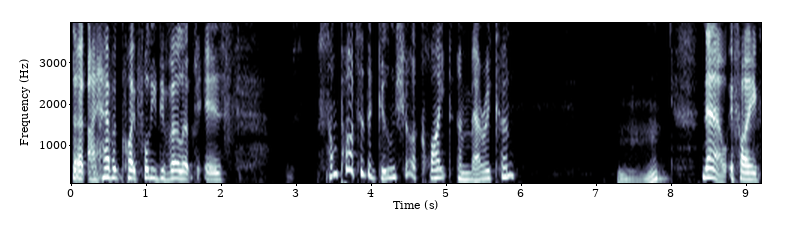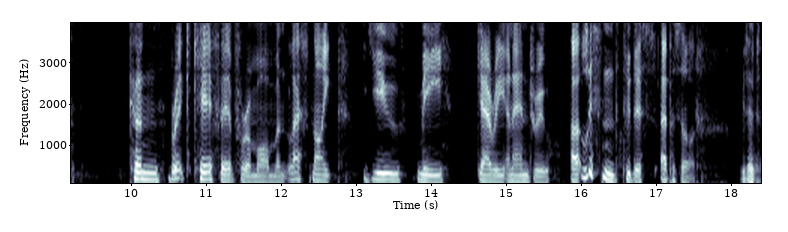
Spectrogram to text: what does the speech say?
that I haven't quite fully developed is some parts of the Goon Show are quite American. Hmm. Now, if I can break kayfabe for a moment, last night you, me, Gary, and Andrew uh, listened to this episode. we did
